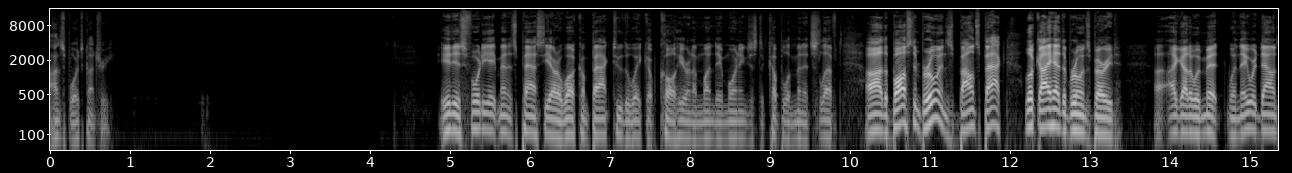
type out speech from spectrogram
on Sports Country. It is 48 minutes past the hour. Welcome back to the wake up call here on a Monday morning. Just a couple of minutes left. Uh, the Boston Bruins bounce back. Look, I had the Bruins buried. Uh, I got to admit, when they were down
